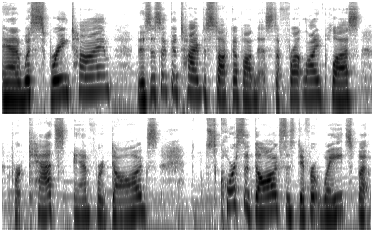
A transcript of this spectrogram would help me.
And with springtime, this is a good time to stock up on this. The Frontline Plus for cats and for dogs. Of course, the dogs is different weights, but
